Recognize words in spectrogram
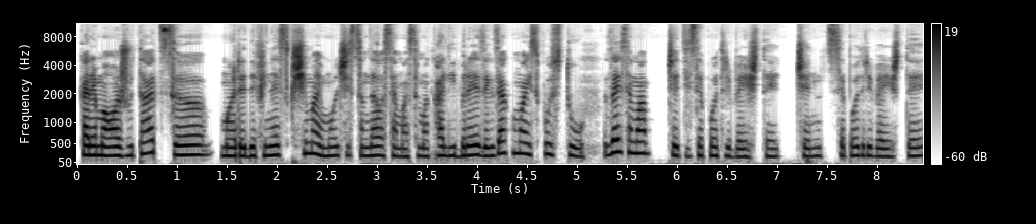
care m-au ajutat să mă redefinesc și mai mult și să-mi dau seama, să mă calibrez, exact cum ai spus tu. Îți dai seama ce ți se potrivește, ce nu ți se potrivește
